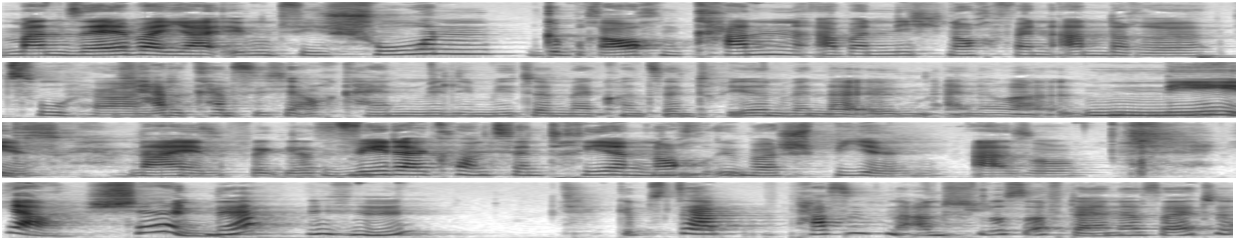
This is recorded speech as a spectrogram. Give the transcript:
man selber ja irgendwie schon gebrauchen kann, aber nicht noch, wenn andere zuhören. Ja, du kannst dich ja auch keinen Millimeter mehr konzentrieren, wenn da irgendeiner. Nee, nein. Weder konzentrieren noch überspielen. Also, ja, schön. Ja? Gibt es da passenden Anschluss auf deiner Seite?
